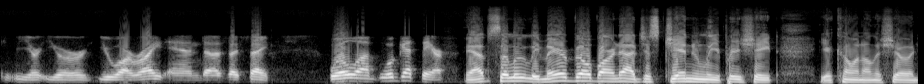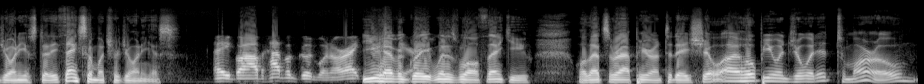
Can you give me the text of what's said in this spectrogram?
You're you're you are right. And uh, as I say, we'll uh, we'll get there. Absolutely, Mayor Bill Barnett. Just genuinely appreciate you coming on the show and joining us today. Thanks so much for joining us. Hey, Bob, have a good one, all right? You have a great one as well. Thank you. Well, that's a wrap here on today's show. I hope you enjoyed it. Tomorrow,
